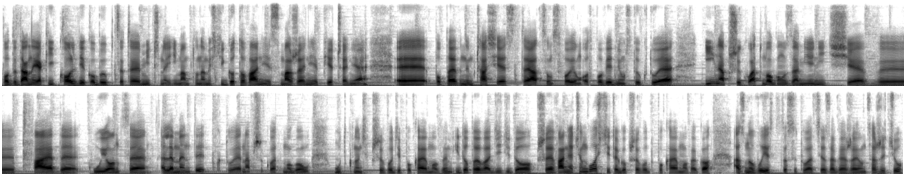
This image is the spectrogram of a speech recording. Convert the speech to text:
poddane jakiejkolwiek obróbce termicznej, i mam tu na myśli gotowanie, smażenie, pieczenie, e, po pewnym czasie stracą swoją odpowiednią strukturę i na przykład mogą zamienić się w twarde, kłujące elementy, które na przykład mogą utknąć w przewodzie pokarmowym i doprowadzić do przerwania ciągłości tego przewodu pokarmowego, a znowu jest to sytuacja zagrażająca życiu.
